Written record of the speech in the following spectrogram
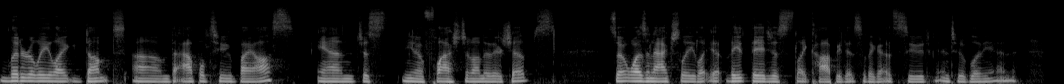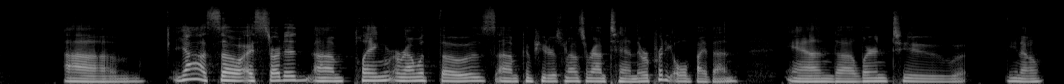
literally like dumped um, the apple ii bios and just you know flashed it onto their chips so it wasn't actually like they, they just like copied it so they got sued into oblivion um, yeah, so I started um, playing around with those um, computers when I was around 10. They were pretty old by then, and uh, learned to, you know,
